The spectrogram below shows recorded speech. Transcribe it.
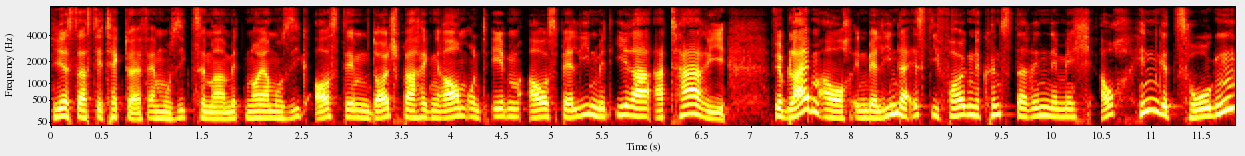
Hier ist das Detektor FM Musikzimmer mit neuer Musik aus dem deutschsprachigen Raum und eben aus Berlin mit Ira Atari. Wir bleiben auch in Berlin, da ist die folgende Künstlerin nämlich auch hingezogen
